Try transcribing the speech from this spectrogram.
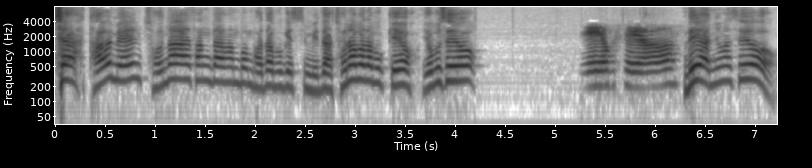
자, 다음엔 전화 상담 한번 받아보겠습니다. 전화 받아볼게요. 여보세요? 네, 여보세요. 네, 안녕하세요.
